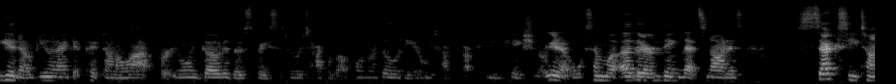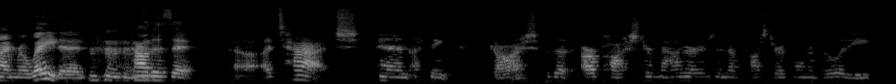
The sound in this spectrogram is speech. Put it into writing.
you know, you and I get picked on a lot for when we go to those spaces where we talk about vulnerability or we talk about communication or, you know, some other Mhm. thing that's not as sexy time related. How does it uh, attach? And I think, gosh, that our posture matters and a posture of vulnerability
